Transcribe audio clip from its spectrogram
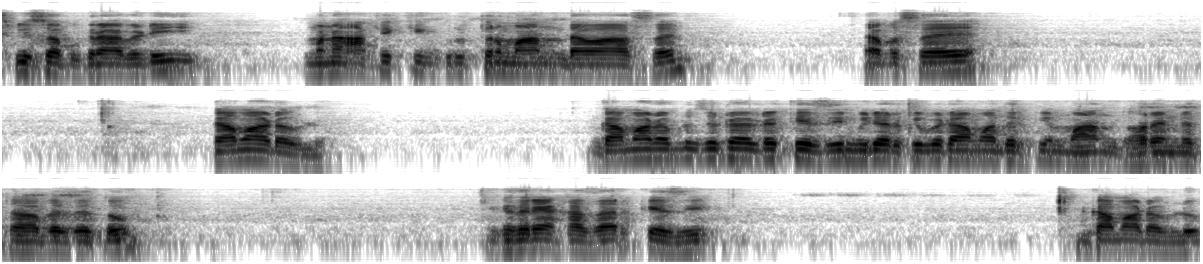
স্পিস অফ গ্রাভিটি মানে আপেক্ষিক গুরুত্বের মান দেওয়া আছে। তারপরে গামা ডব্লিউ গামা ডব্লিউ যেটা একটা কেজি মিটার কিউব এটা আমাদের কি মান ধরে নিতে হবে যেহেতু? এক হাজার কেজি গামা ডব্লিউ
